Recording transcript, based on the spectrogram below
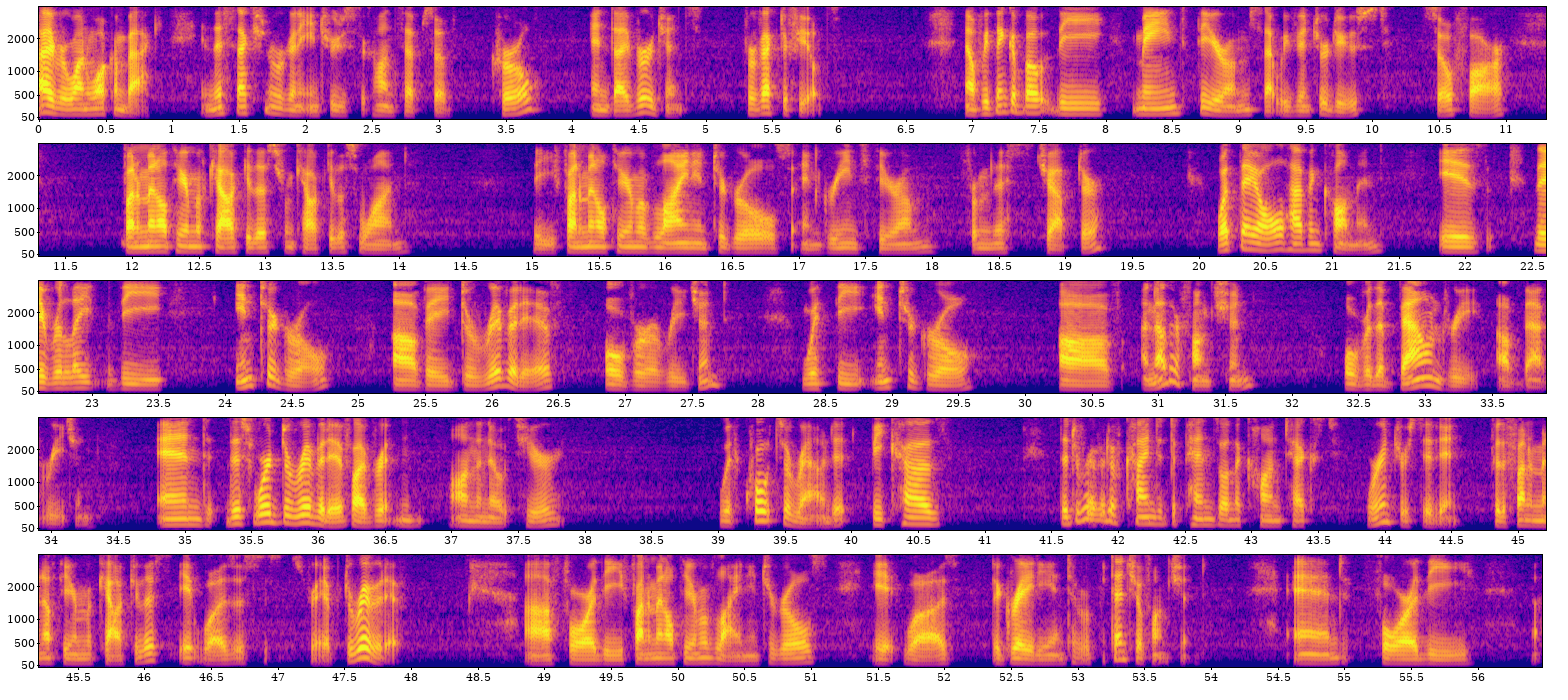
Hi everyone, welcome back. In this section we're going to introduce the concepts of curl and divergence for vector fields. Now if we think about the main theorems that we've introduced so far, fundamental theorem of calculus from calculus 1, the fundamental theorem of line integrals and Green's theorem from this chapter, what they all have in common is they relate the integral of a derivative over a region with the integral of another function over the boundary of that region. And this word derivative I've written on the notes here with quotes around it because the derivative kind of depends on the context we're interested in. For the fundamental theorem of calculus, it was a straight up derivative. Uh, for the fundamental theorem of line integrals, it was the gradient of a potential function. And for the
